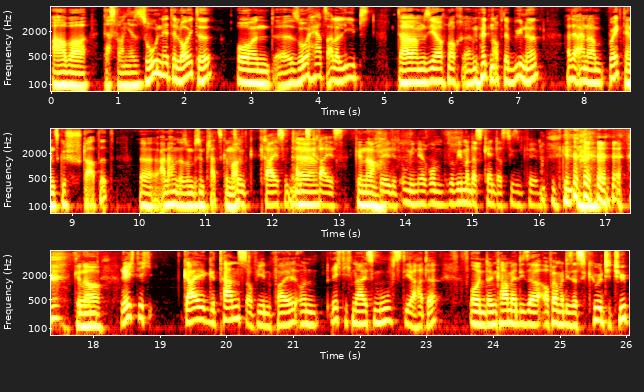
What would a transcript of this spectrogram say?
Aber das waren ja so nette Leute und äh, so herzallerliebst. Da haben sie ja auch noch äh, mitten auf der Bühne, hat ja einer Breakdance gestartet. Äh, alle haben da so ein bisschen Platz So gemacht. ein Kreis, ein. Tanzkreis genau. bildet um ihn herum, so wie man das kennt aus diesem Film. Genau. So, richtig geil getanzt auf jeden Fall und richtig nice Moves, die er hatte. Und dann kam ja dieser, auf einmal dieser Security-Typ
